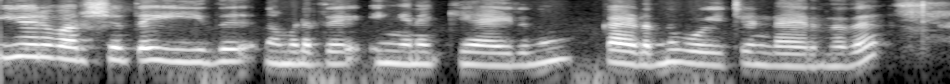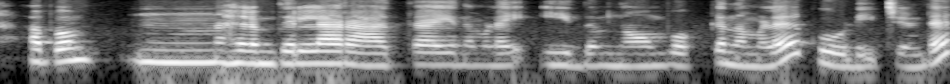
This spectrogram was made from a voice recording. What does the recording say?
ഈ ഒരു വർഷത്തെ ഈദ് ഇങ്ങനെയൊക്കെ ആയിരുന്നു കടന്നു പോയിട്ടുണ്ടായിരുന്നത്. അപ്പം ഉം, റാത്തായി നമ്മളെ നമ്മുടെ ഈദും നോമ്പും ഒക്കെ നമ്മൾ കൂടിയിട്ടുണ്ട്.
